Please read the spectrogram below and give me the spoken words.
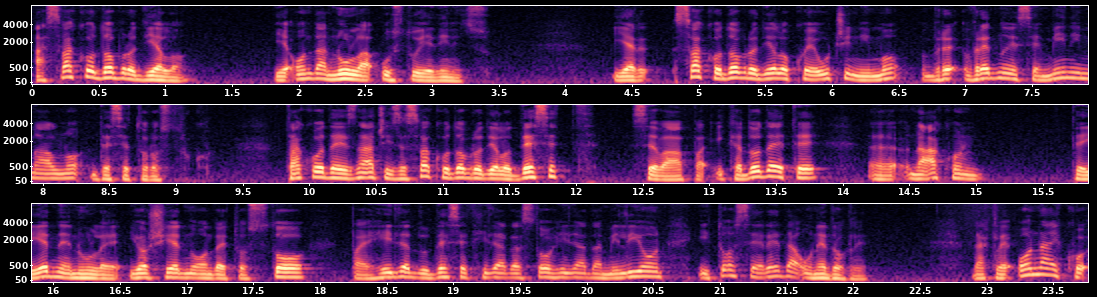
A svako dobro dijelo je onda nula uz tu jedinicu. Jer svako dobro dijelo koje učinimo vrednuje se minimalno desetorostruko. Tako da je znači za svako dobro dijelo deset sevapa. I kad dodajete e, nakon te jedne nule još jednu, onda je to sto, pa je hiljadu, deset hiljada, sto hiljada, milion i to se reda u nedogled. Dakle, onaj ko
